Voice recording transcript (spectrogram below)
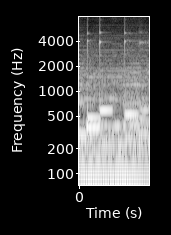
Música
